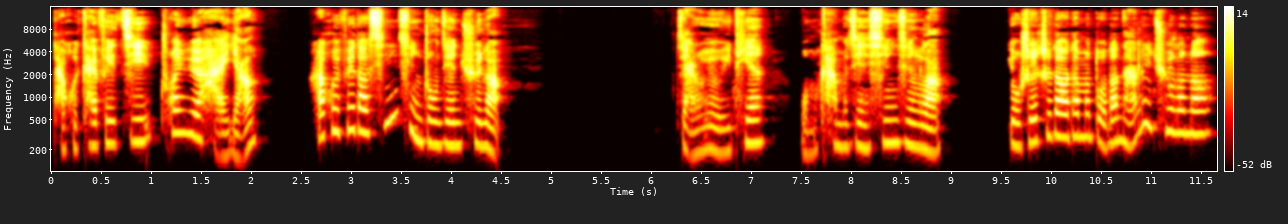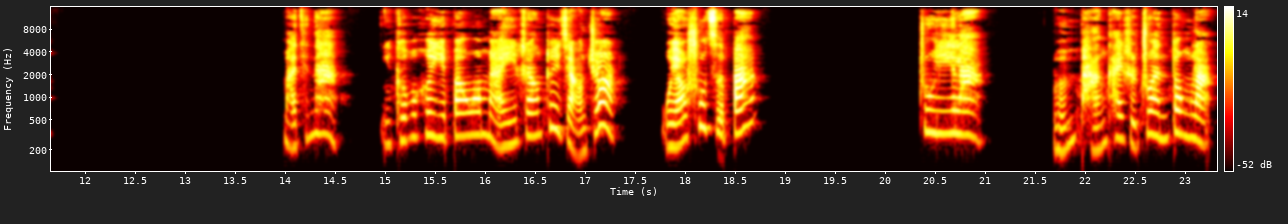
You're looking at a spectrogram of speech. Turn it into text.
他会开飞机穿越海洋，还会飞到星星中间去呢。假如有一天我们看不见星星了，有谁知道他们躲到哪里去了呢？马蒂娜，你可不可以帮我买一张兑奖券？我要数字八。注意啦，轮盘开始转动啦。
